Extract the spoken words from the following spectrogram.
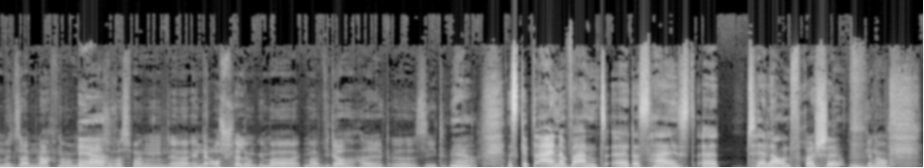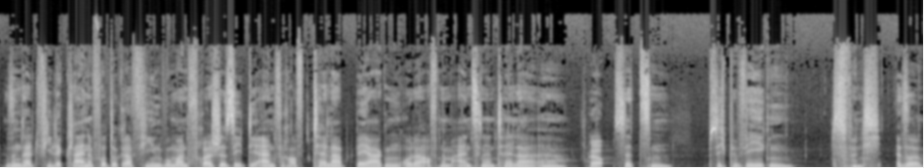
mit seinem Nachnamen, Ja. also was man äh, in der Ausstellung immer, immer wieder halt äh, sieht. ja. Es gibt eine Wand, äh, das heißt äh, Teller und Frösche. Genau. Da sind halt viele kleine Fotografien, wo man Frösche sieht, die einfach auf Tellerbergen oder auf einem einzelnen Teller äh, Ja. sitzen, sich bewegen. Das fand ich, also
